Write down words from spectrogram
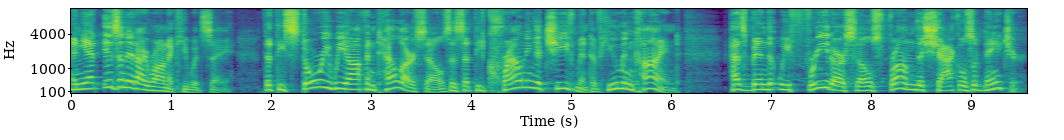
And yet, isn't it ironic, he would say, that the story we often tell ourselves is that the crowning achievement of humankind has been that we freed ourselves from the shackles of nature?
